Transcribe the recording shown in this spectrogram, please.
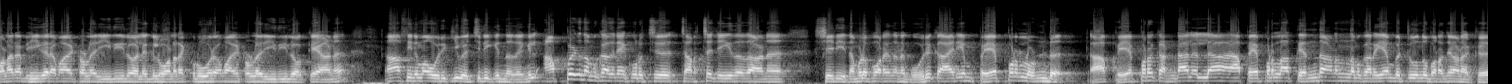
വളരെ ഭീകരമായിട്ടുള്ള രീതിയിലോ അല്ലെങ്കിൽ വളരെ ക്രൂരമായിട്ടുള്ള രീതിയിലോ ഒക്കെയാണ് ആ സിനിമ ഒരുക്കി വെച്ചിരിക്കുന്നതെങ്കിൽ അപ്പോഴും നമുക്ക് അതിനെക്കുറിച്ച് ചർച്ച ചെയ്യുന്നതാണ് ശരി. നമ്മൾ പറയുന്ന ഒരു കാര്യം പേപ്പറിലുണ്ട്. ആ പേപ്പർ കണ്ടാലല്ല ആ പേപ്പറിനകത്ത് എന്താണെന്ന് നമുക്ക് അറിയാൻ പറ്റുമെന്ന് പറഞ്ഞ കണക്ക്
